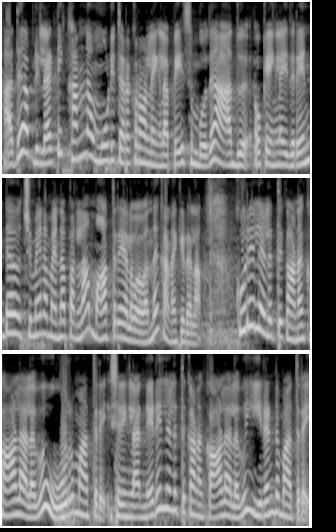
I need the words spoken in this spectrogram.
அது அப்படி இல்லாட்டி கண்ணை மூடி திறக்கிறோம் இல்லைங்களா? பேசும்போது அது ஓகேங்களா? இது ரெண்டை வச்சுமே நம்ம என்ன பண்ணலாம்? மாத்திரை அளவை வந்து கணக்கிடலாம். குறில் எழுத்துக்கான கால அளவு ஒரு மாத்திரை சரிங்களா? நெடில் எழுத்துக்கான கால அளவு இரண்டு மாத்திரை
